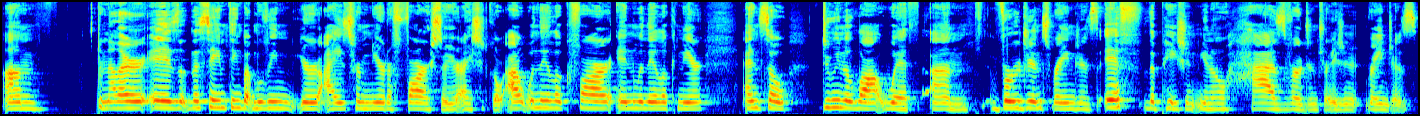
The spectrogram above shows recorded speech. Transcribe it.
Um, another is the same thing but moving your eyes from near to far. So your eyes should go out when they look far in when they look near. And so doing a lot with um, vergence ranges if the patient you know has vergence ranges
